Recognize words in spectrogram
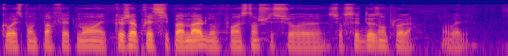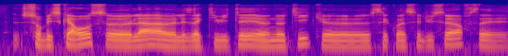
correspondent parfaitement et que j'apprécie pas mal. Donc pour l'instant, je suis sur, euh, sur ces deux emplois-là, on va dire. Sur Biscarros, euh, là, les activités nautiques, c'est quoi? C'est du surf? C'est...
